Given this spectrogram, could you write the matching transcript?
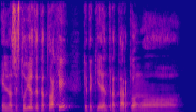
En los estudios de tatuaje que te quieren tratar como,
